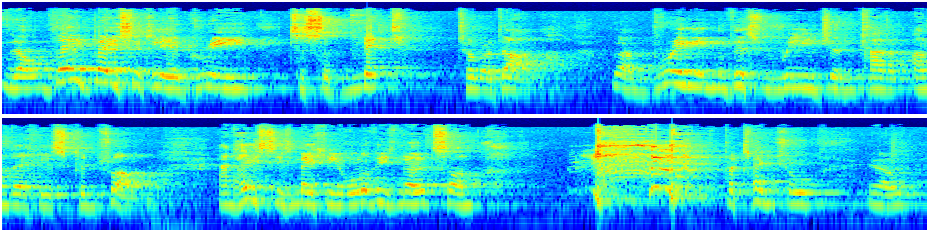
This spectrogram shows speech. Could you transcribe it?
you know, they basically agree to submit to Radama, uh, bringing this region kind of under his control. And Hastie's making all of these notes on potential, you know,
